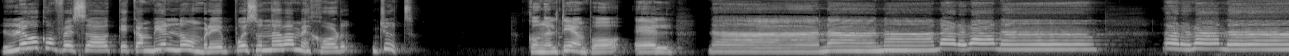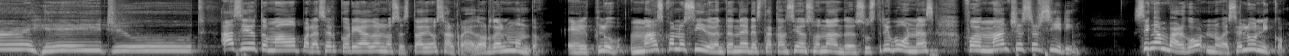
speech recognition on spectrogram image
luego confesó que cambió el nombre pues sonaba mejor Jude. Con el tiempo, el Hey Jude. Ha sido tomado para ser coreado en los estadios alrededor del mundo. El club más conocido en tener esta canción sonando en sus tribunas fue Manchester City. Sin embargo, no es el único.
